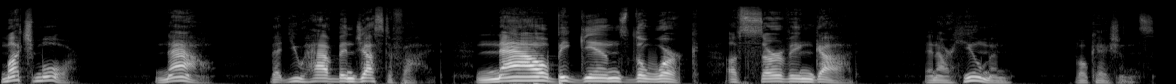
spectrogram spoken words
much more. Now that you have been justified, now begins the work of serving God and our human vocations.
